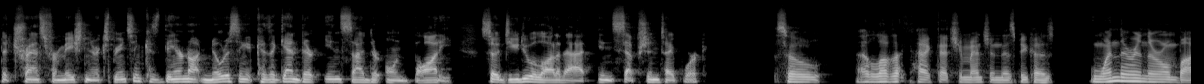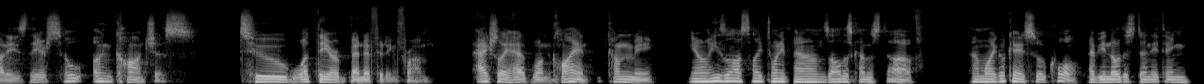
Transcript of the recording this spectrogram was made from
the transformation they're experiencing because they're not noticing it because again they're inside their own body so do you do a lot of that inception type work so i love the fact that you mentioned this because when they're in their own bodies they are so unconscious to what they are benefiting from actually i had one client come to me you know he's lost like 20 pounds all this kind of stuff i'm like okay so cool have you noticed anything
